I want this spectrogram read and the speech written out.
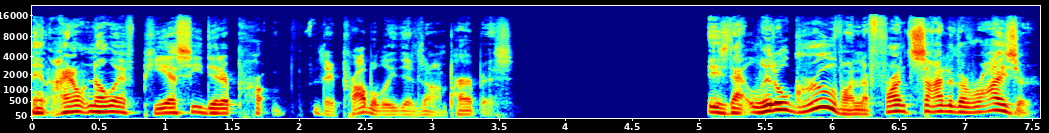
and I don't know if PSE did it. Pro- they probably did it on purpose. Is that little groove on the front side of the riser?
